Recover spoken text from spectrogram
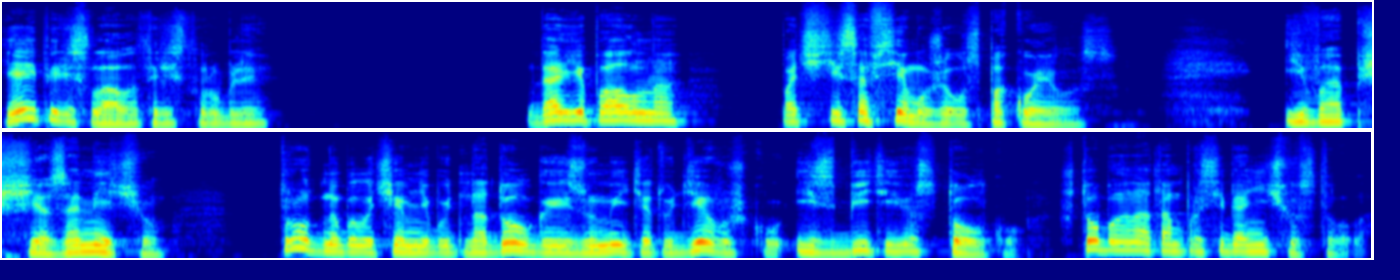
я и переслала триста рублей. Дарья Павловна почти совсем уже успокоилась. И вообще, замечу, трудно было чем-нибудь надолго изумить эту девушку и сбить ее с толку, чтобы она там про себя не чувствовала.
